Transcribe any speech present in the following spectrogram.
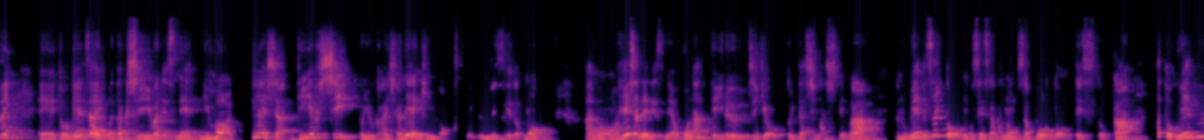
はい。えっ、ー、と、現在、私はですね、日本会社 DFC という会社で勤務をしているんですけども、あの、弊社でですね、行っている事業といたしましては、あのウェブサイトの制作のサポートですとか、あと、ウェブ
